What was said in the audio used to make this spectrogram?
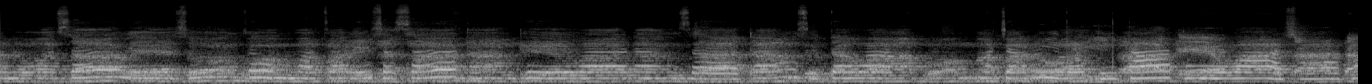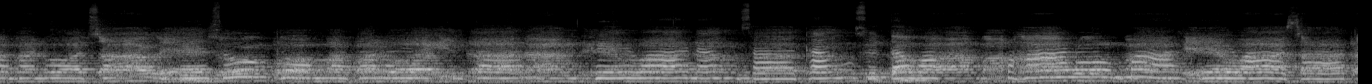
ตมนุสาเวสุสมมาปริสสสะทังเทวานังสัทธังสุตวาพรหมจาริปติตาเทวาสัตตมนุสาเวสุพรหมปรหิตานังเทวานังสัทธังสุตวามหาโลมาเทวาสัตต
